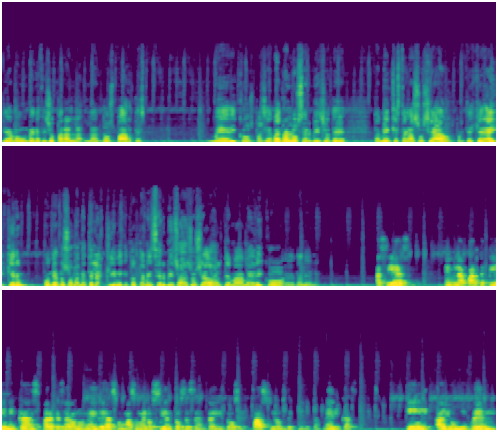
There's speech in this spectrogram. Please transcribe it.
digamos, un beneficio para la- las dos partes médicos, pacientes, bueno, los servicios de también que están asociados, porque es que ahí quieren poner no solamente las clínicas, y todo, también servicios asociados al tema médico, eh, Daniela. Así es. En la parte clínicas, para que se hagan una idea, son más o menos 162 espacios de clínicas médicas y hay un nivel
